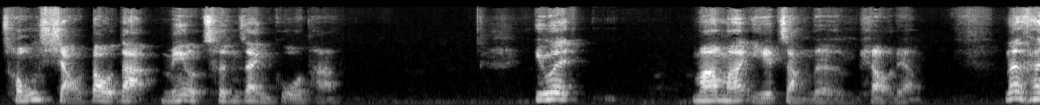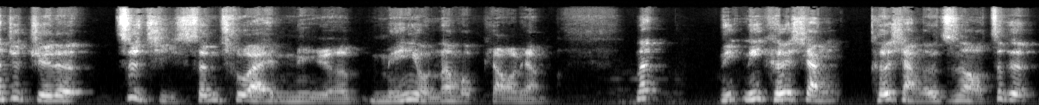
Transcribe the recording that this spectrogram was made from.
从小到大没有称赞过他，因为妈妈也长得很漂亮，那他就觉得自己生出来女儿没有那么漂亮。那你你可想可想而知哦，这个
